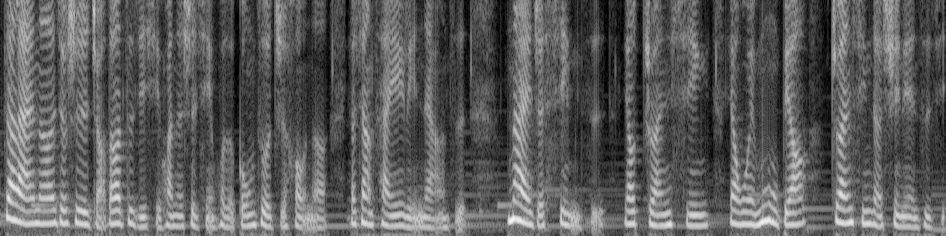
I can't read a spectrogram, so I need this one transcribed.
再来呢，就是找到自己喜欢的事情或者工作之后呢，要像蔡依林那样子，耐着性子，要专心，要为目标专心的训练自己。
